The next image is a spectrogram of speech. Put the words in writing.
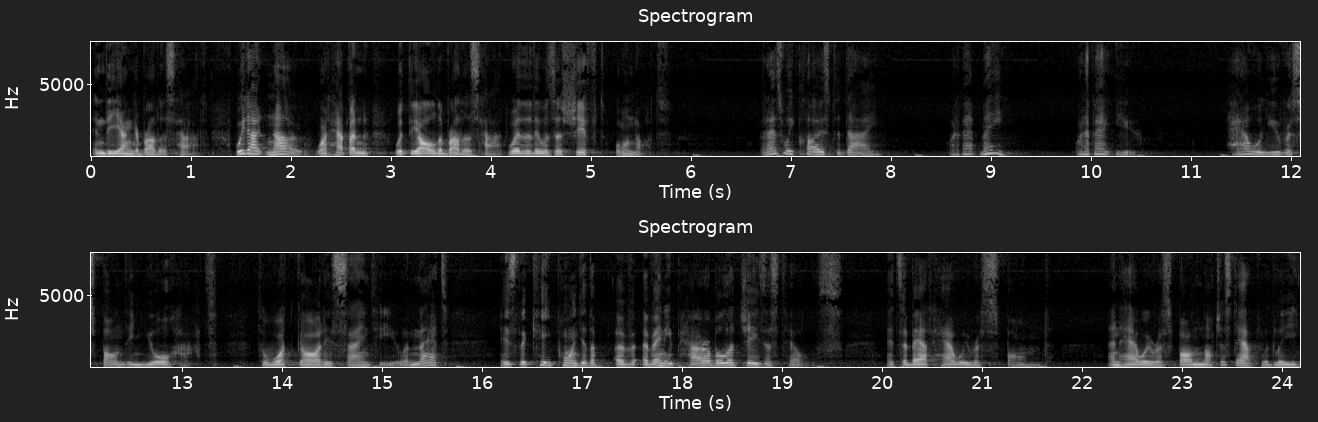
in the younger brother's heart. We don't know what happened with the older brother's heart, whether there was a shift or not. But as we close today, what about me? What about you? How will you respond in your heart to what God is saying to you? And that is the key point of, the, of, of any parable that Jesus tells. It's about how we respond, and how we respond not just outwardly,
